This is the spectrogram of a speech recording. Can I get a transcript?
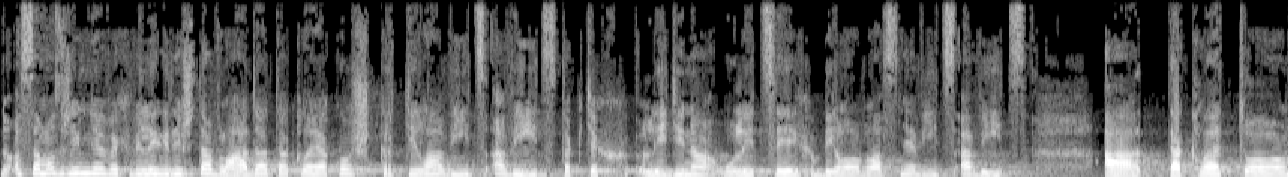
No a samozřejmě ve chvíli, když ta vláda takhle jako škrtila víc a víc, tak těch lidí na ulicích bylo vlastně víc a víc. A takhle to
